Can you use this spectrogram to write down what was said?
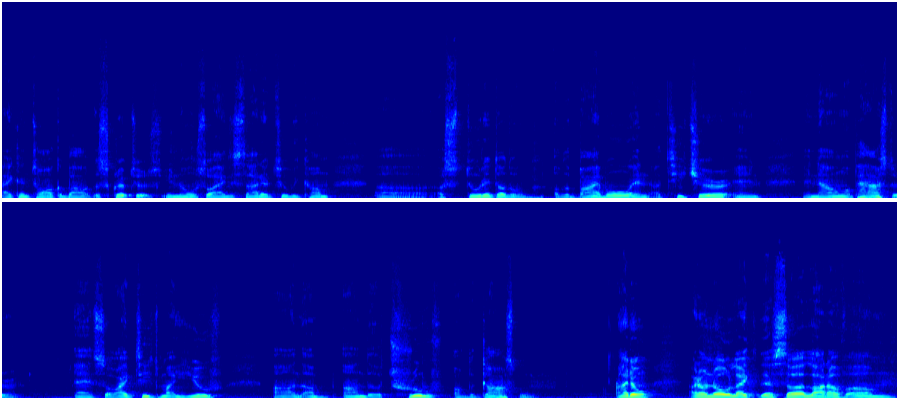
I can talk about the scriptures. You know, so I decided to become uh, a student of the of the Bible and a teacher, and and now I'm a pastor, and so I teach my youth on uh, on the truth of the gospel. I don't I don't know like there's a lot of um,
